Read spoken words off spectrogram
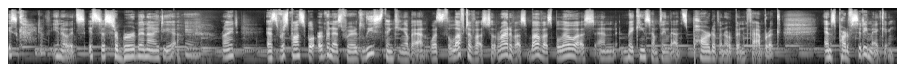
is kind of, you know, it's it's a suburban idea, mm. right? As responsible urbanists, we're at least thinking about what's the left of us, to the right of us, above us, below us, and making something that's part of an urban fabric and it's part of city making.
